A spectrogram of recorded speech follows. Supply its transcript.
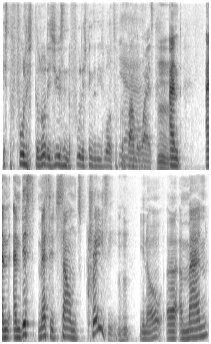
it's the foolish. The Lord is using the foolish things of these worlds to confound the Yeah. wise, mm. and and and this message sounds crazy. You know, uh, a man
